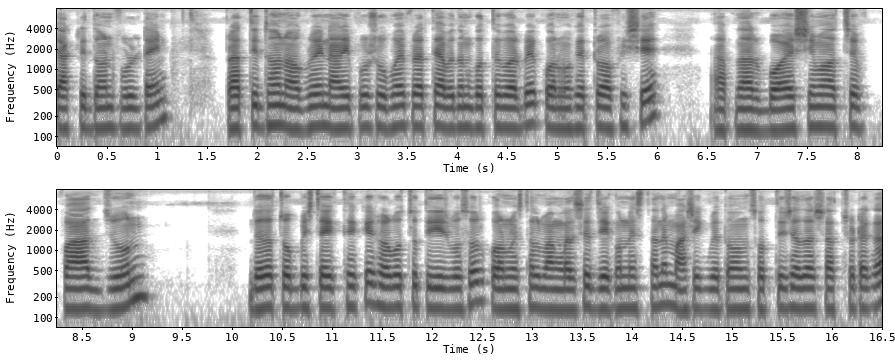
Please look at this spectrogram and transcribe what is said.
চাকরির ধরন ফুল টাইম প্রার্থীর ধরন অগ্রহী, নারী, পুরুষ, উভয় প্রার্থী আবেদন করতে পারবে। কর্মক্ষেত্র অফিসে আপনার বয়স সীমা হচ্ছে পাঁচ জুন দু চব্বিশ তারিখ থেকে সর্বোচ্চ তিরিশ বছর। কর্মস্থল বাংলাদেশের যে কোনো স্থানে মাসিক বেতন ছত্রিশ হাজার সাতশো টাকা।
